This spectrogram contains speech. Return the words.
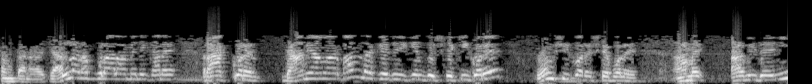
সন্তান হয়েছে। আল্লাহ রাব্বুল আলমিন এখানে রাগ করেন যে, আমি আমার বান্দাকে দিই, কিন্তু সে কি করে? বংশী করে। সে বলে, আমি আমি দেয়নি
